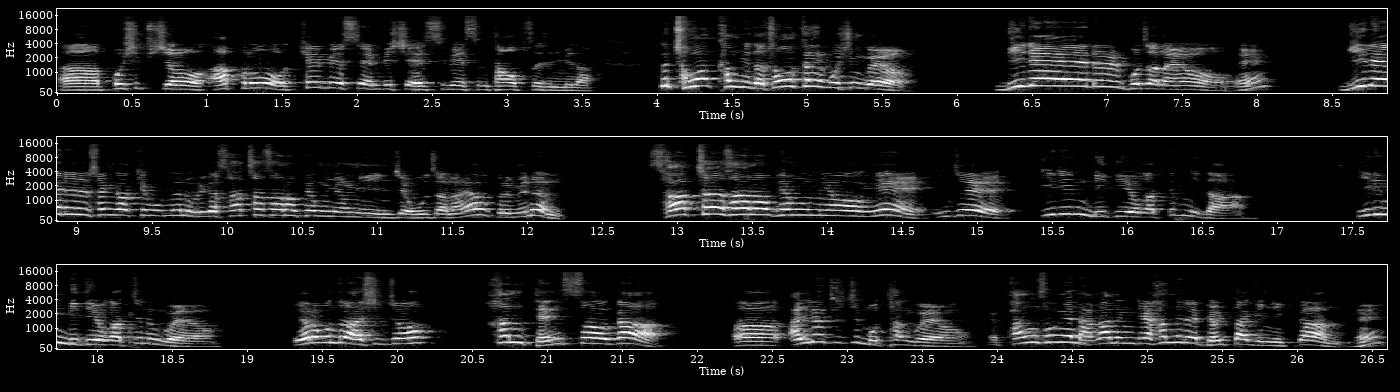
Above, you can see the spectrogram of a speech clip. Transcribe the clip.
아, 보십시오. 앞으로 KBS, MBC, SBS는 다 없어집니다. 그 정확합니다. 정확하게 보신 거예요. 미래를 보잖아요. 예? 미래를 생각해 보면 우리가 4차 산업혁명이 이제 오잖아요. 그러면은 4차 산업혁명에 이제 1인 미디어가 뜹니다. 1인 미디어가 뜨는 거예요. 여러분들 아시죠? 한 댄서가 어, 알려지지 못한 거예요. 방송에 나가는 게 하늘의 별 따기니까 네?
